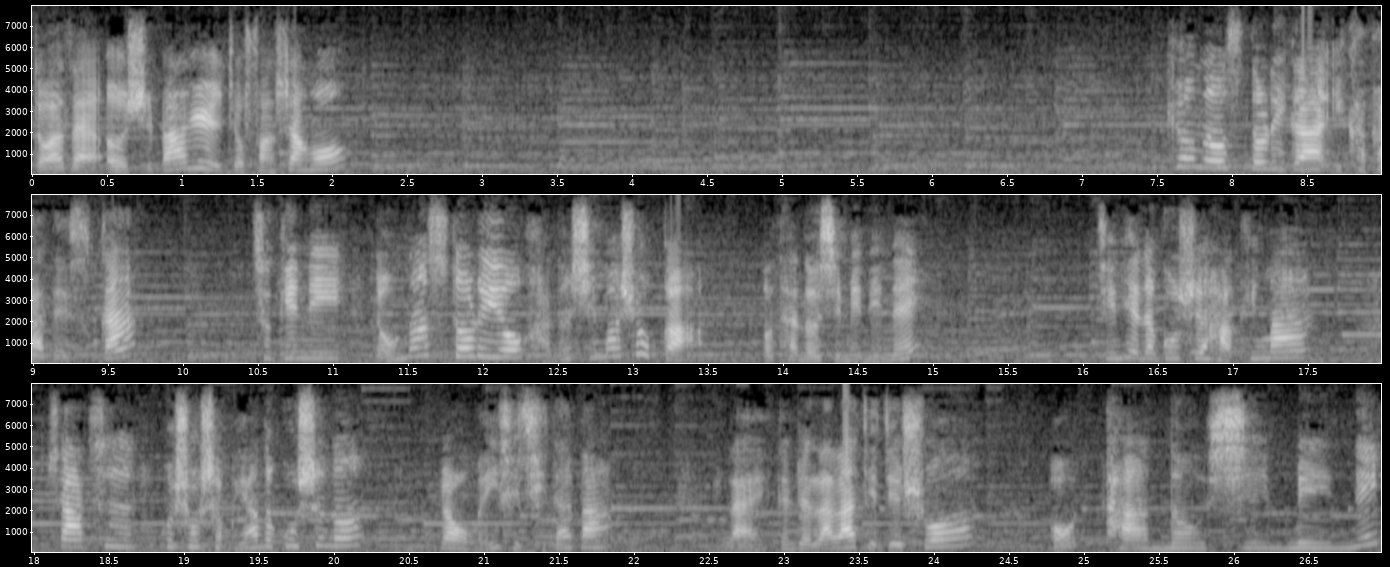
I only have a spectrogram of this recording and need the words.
都要在二十八日就放上哦。今日のストーリーがいかかですか？次にどんなストーリーを話しましょうか？お楽しみにね。今天的故事好听吗？下次会说什么样的故事呢？让我们一起期待吧！来，跟着拉拉姐姐说哦，他诺西米 s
